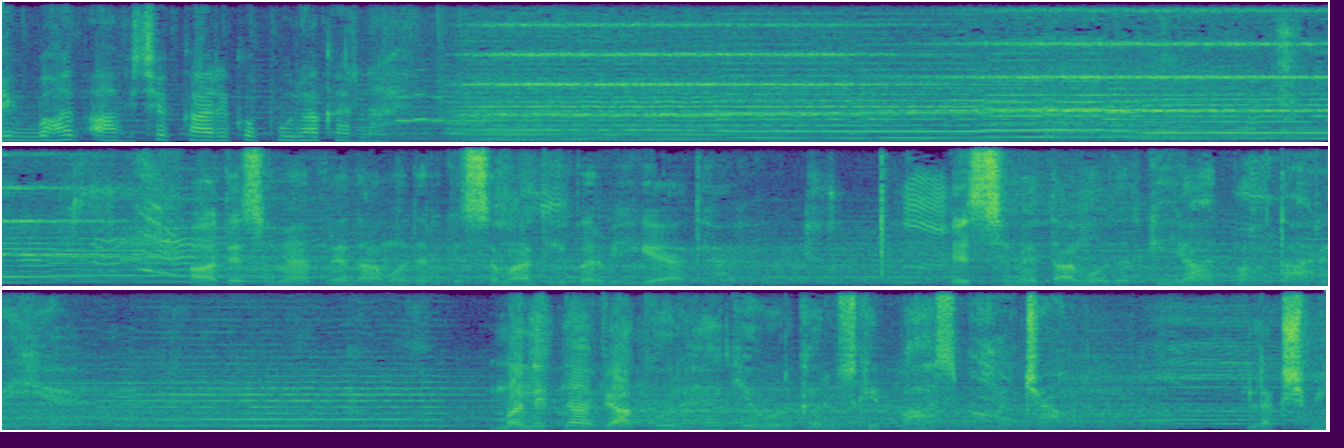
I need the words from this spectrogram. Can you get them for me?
एक बहुत आवश्यक कार्य को पूरा करना है। आते समय अपने दामोदर की समाधि पर भी गया था। इस समय दामोदर की याद बहुत आ रही है। मन इतना व्याकुल है कि उड़कर उसके पास पहुँच जाओ। लक्ष्मी।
